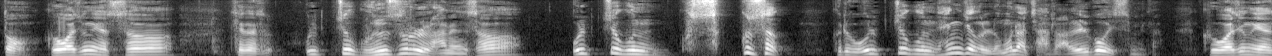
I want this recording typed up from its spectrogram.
또그 와중에서 제가 울주 군수를 하면서 울주군 구석구석 그리고 울주군 행정을 너무나 잘 알고 있습니다. 그 와중에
